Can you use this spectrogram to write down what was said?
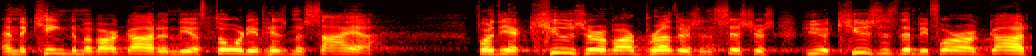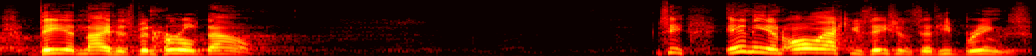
and the kingdom of our God and the authority of his Messiah. For the accuser of our brothers and sisters, who accuses them before our God day and night, has been hurled down. See, any and all accusations that he brings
